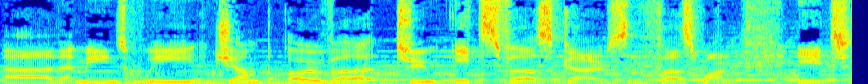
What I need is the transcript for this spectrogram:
Uh, that means we jump over to its first go. So the first one, it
